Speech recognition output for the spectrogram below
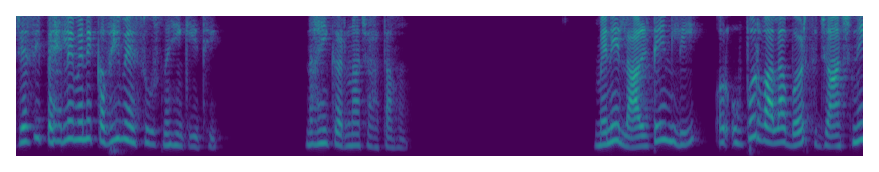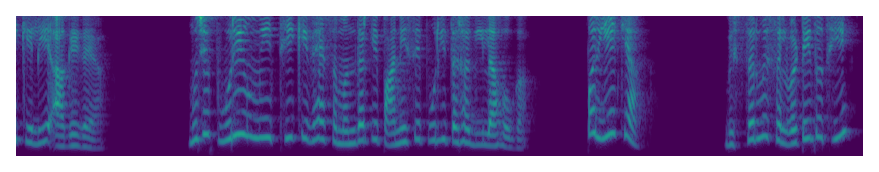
जैसी पहले मैंने कभी महसूस नहीं की थी। ना ही करना चाहता हूँ। मैंने लालटेन ली और ऊपर वाला बर्थ जांचने के लिए आगे गया। मुझे पूरी उम्मीद थी कि वह समंदर के पानी से पूरी तरह गीला होगा। पर यह क्या? बिस्तर में सलवटें तो थी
